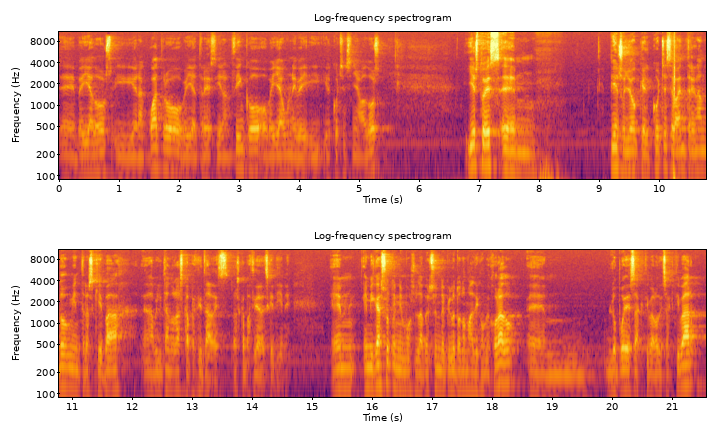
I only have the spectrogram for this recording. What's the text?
eh, veía dos y eran cuatro, o veía tres y eran cinco, o veía una y, el coche enseñaba dos. Y esto es... Em, pienso yo que el coche se va entrenando mientras que va eh, habilitando las capacidades, las capacidades que tiene. En, mi caso tenemos la versión de piloto automático mejorado, em, lo puedes activar o desactivar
